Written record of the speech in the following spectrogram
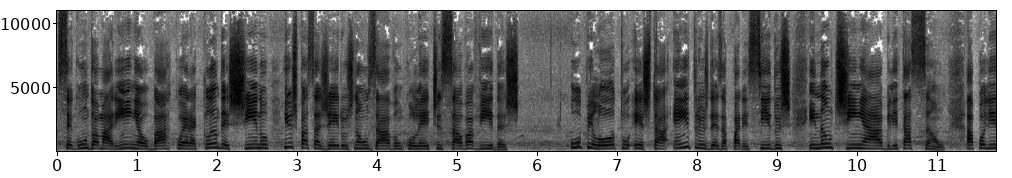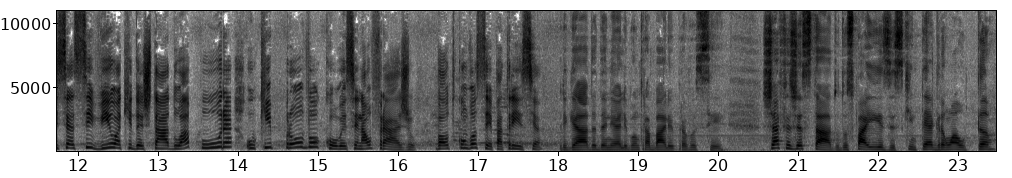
Segundo a Marinha, o barco era clandestino e os passageiros não usavam coletes salva-vidas. O piloto está entre os desaparecidos e não tinha habilitação. A Polícia Civil aqui do estado apura o que provocou esse naufrágio. Volto com você, Patrícia. Obrigada, Daniele. Bom trabalho para você. Chefes de Estado dos países que integram a OTAN,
